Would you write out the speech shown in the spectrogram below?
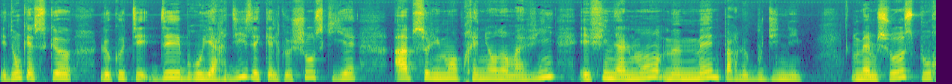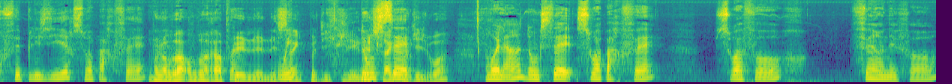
et donc, est-ce que le côté débrouillardise est quelque chose qui est absolument prégnant dans ma vie et finalement me mène par le bout du nez? Même chose pour fait plaisir, soit parfait. Voilà, on va, on va rappeler les, cinq petites clés, les cinq petites voix. Voilà, donc c'est soit parfait, soit fort, fais un effort,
